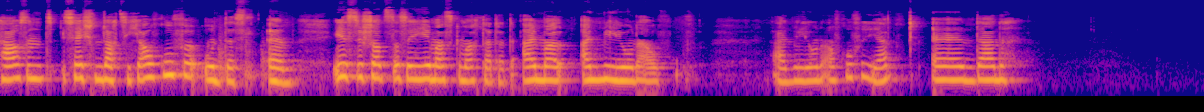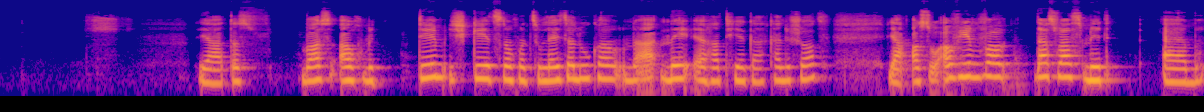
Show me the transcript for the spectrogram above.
213.086 Aufrufe und das ähm, erste Shorts, das er jemals gemacht hat, hat einmal 1 Million Aufrufe. 1 Million Aufrufe, ja. Ähm, dann. Ja, das war's auch mit dem, ich gehe jetzt nochmal zu Laser Luca und ah, nee, er hat hier gar keine Shorts. Ja, also auf jeden Fall, das war's mit, ähm,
